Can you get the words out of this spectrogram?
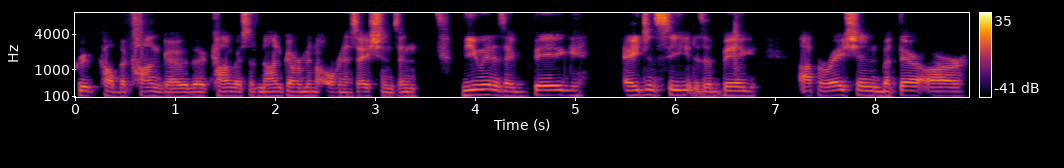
group called the CoNGO, the Congress of Non-Governmental Organizations, and the UN is a big agency. It is a big operation, but there are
